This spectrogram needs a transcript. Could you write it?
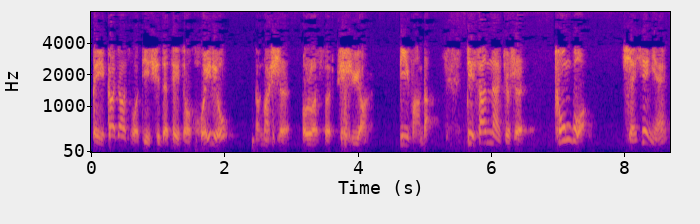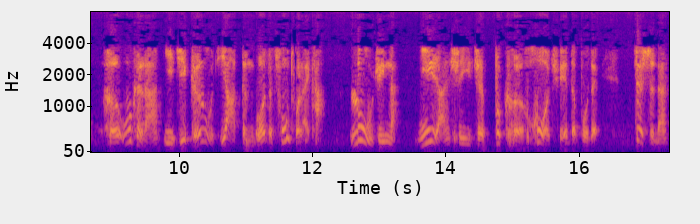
北高加索地区的这种回流，那么是俄罗斯需要提防的。第三呢，就是通过前些年和乌克兰以及格鲁吉亚等国的冲突来看，陆军呢。依然是一支不可或缺的部队，这是呢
